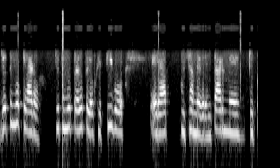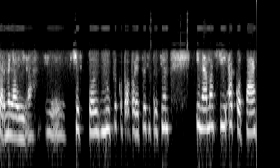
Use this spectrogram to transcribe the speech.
yo tengo claro, yo tengo claro que el objetivo era pues amedrentarme, quitarme la vida. Eh, sí estoy muy preocupada por esta situación y nada más sí acotar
